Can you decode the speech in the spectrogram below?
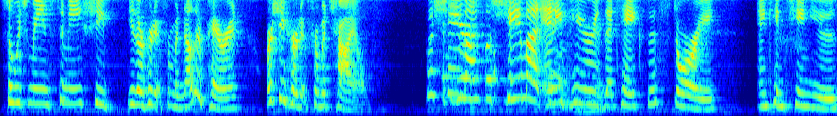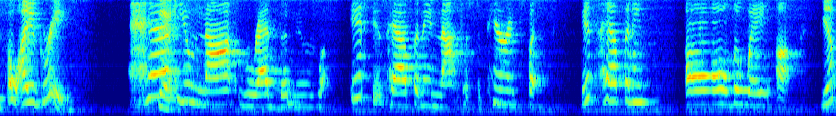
So, which means to me, she either heard it from another parent or she heard it from a child. But shame on the shame on any parent that takes this story and continues. Oh, I agree. Have This. you not read the news? It is happening not just to parents, but it's happening all the way up. Yep.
